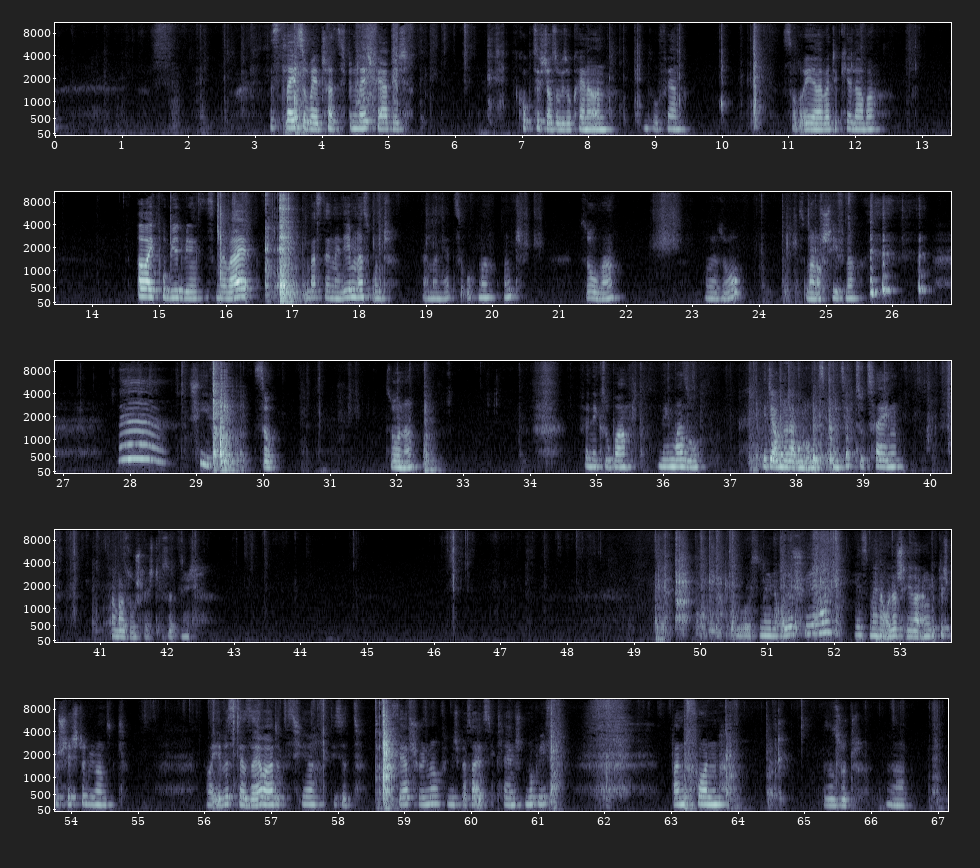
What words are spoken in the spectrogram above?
Ist gleich soweit, Schatz. Ich bin gleich fertig. Guckt sich doch sowieso keiner an. Insofern ist auch eher, was ich hier laber. Aber ich probiert wenigstens mal, weil was denn mein Leben ist und weil man jetzt auch mal und so war. Oder so. Ist immer noch schief, ne? ah, schief. So. So, ne? Finde ich super. Nehmen wir so. Geht ja auch nur darum, um das Prinzip zu zeigen. Aber so schlecht ist es nicht. Wo ist meine olle Schere? Hier ist meine olle Schere angeblich beschichtet, wie man sieht. Aber ihr wisst ja selber, das ist hier diese sehr schöne, finde ich besser als die kleinen Schnuppis. Band von also so ja,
